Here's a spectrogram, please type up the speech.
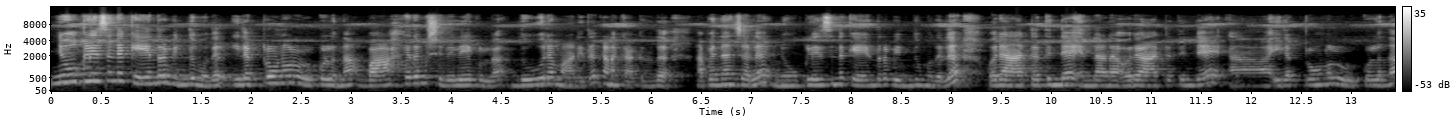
ന്യൂക്ലിയസിന്റെ കേന്ദ്ര ബിന്ദു മുതൽ ഇലക്ട്രോണുകൾ ഉൾക്കൊള്ളുന്ന ബാഹ്യതം ഷെല്ലിലേക്കുള്ള ദൂരമാണിത് കണക്കാക്കുന്നത്. അപ്പൊ എന്താ വെച്ചാൽ ന്യൂക്ലിയസിന്റെ കേന്ദ്ര ബിന്ദു മുതൽ ഒരാറ്റത്തിന്റെ എന്താണ് ഒരാറ്റത്തിന്റെ ഇലക്ട്രോണുകൾ ഉൾക്കൊള്ളുന്ന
